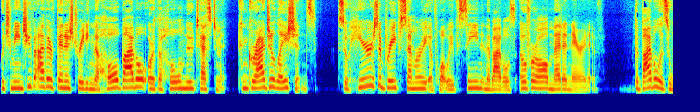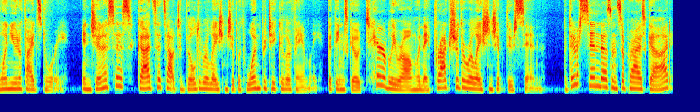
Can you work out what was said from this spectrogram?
which means you've either finished reading the whole Bible or the whole New Testament. Congratulations! So here's a brief summary of what we've seen in the Bible's overall meta narrative. The Bible is one unified story. In Genesis, God sets out to build a relationship with one particular family, but things go terribly wrong when they fracture the relationship through sin. But their sin doesn't surprise God.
